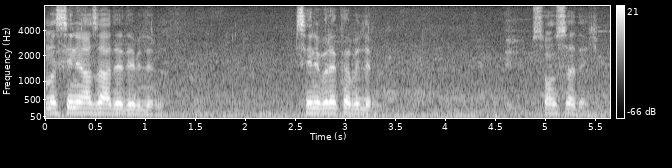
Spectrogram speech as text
Ama seni azat edebilirim. Seni bırakabilirim. Sonsuza dek.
